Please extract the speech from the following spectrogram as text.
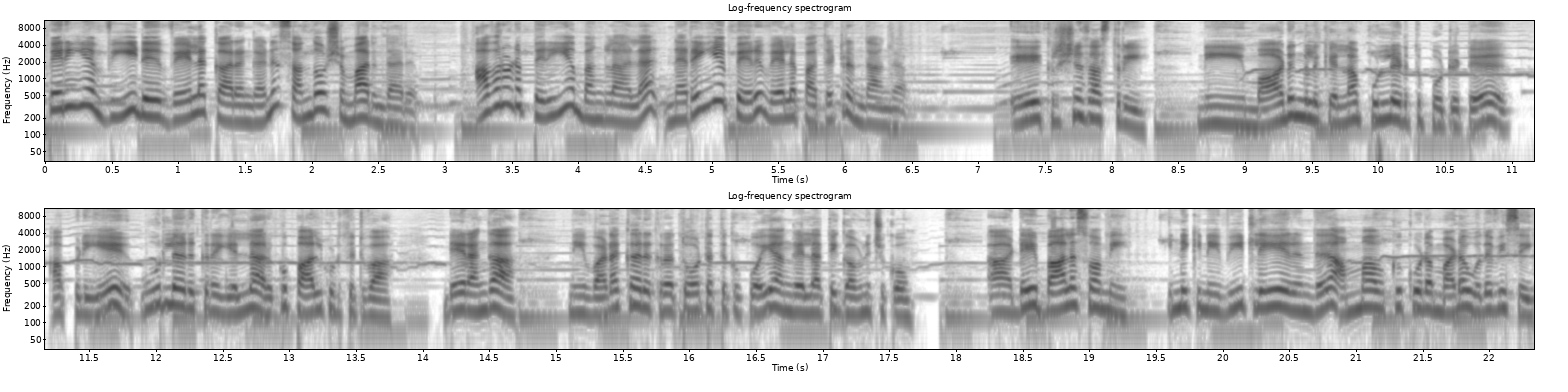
பெரிய வீடு வேலைக்காரங்கன்னு சந்தோஷமா இருந்தாரு. அவரோட பெரிய பங்களால நிறைய பேரு வேலை பார்த்துட்டு இருந்தாங்க. ஏ கிருஷ்ண சாஸ்திரி நீ மாடுங்களுக்கு எல்லாம் புல் எடுத்து போட்டுட்டு அப்படியே ஊர்ல இருக்கிற எல்லாருக்கும் பால் கொடுத்துட்டு வா. டே ரங்கா நீ வடக்க இருக்கிற தோட்டத்துக்கு போய் அங்க எல்லாத்தையும் கவனிச்சுக்கோ. ஆ, டேய் பாலசுவாமி இன்னைக்கு நீ வீட்லயே இருந்து அம்மாவுக்கு கூட மட உதவி செய்.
